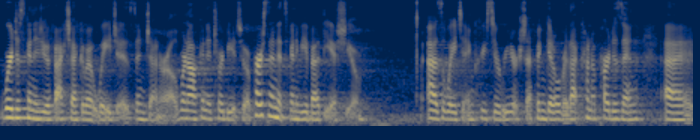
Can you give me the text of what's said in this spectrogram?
We're just going to do a fact check about wages in general. We're not going to attribute to a person. It's going to be about the issue as a way to increase your readership and get over that kind of partisan uh,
